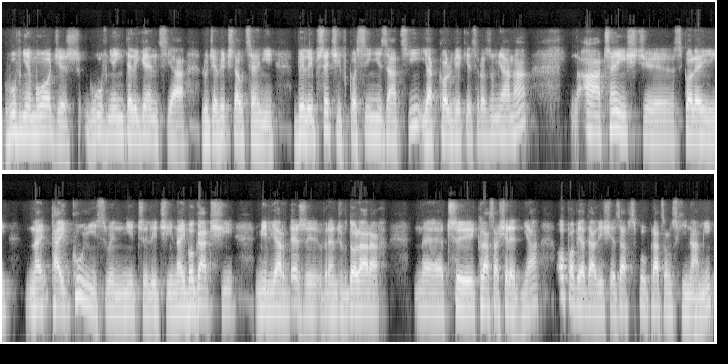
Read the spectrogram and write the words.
głównie młodzież, głównie inteligencja, ludzie wykształceni, byli przeciwko sinizacji, jakkolwiek jest rozumiana, a część e, z kolei tajkuni słynni, czyli ci najbogatsi miliarderzy wręcz w dolarach, czy klasa średnia, opowiadali się za współpracą z Chinami,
